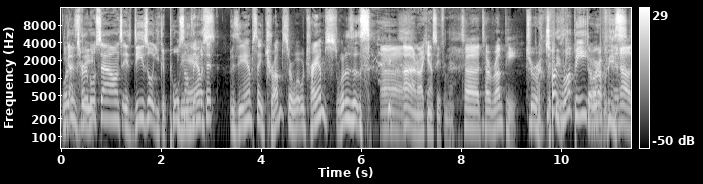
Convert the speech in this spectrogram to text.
you got is turbo the, sounds. It's diesel. You could pull something amps, with it. Does the amp say trumps or what? would Trams? What is it? say? I don't know. I can't see from here. To to Rumpy. Trumps. Rumpy. Trumpies. No,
